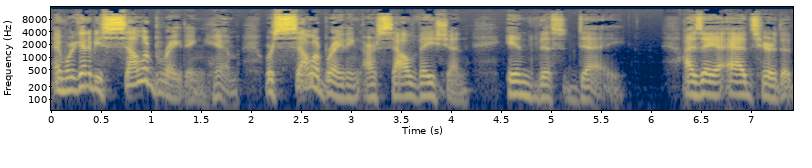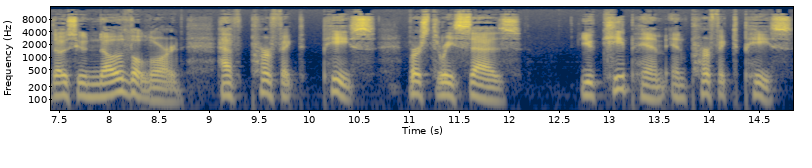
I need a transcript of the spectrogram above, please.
And we're going to be celebrating him. We're celebrating our salvation in this day. Isaiah adds here that those who know the Lord have perfect peace. Verse 3 says, You keep him in perfect peace,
